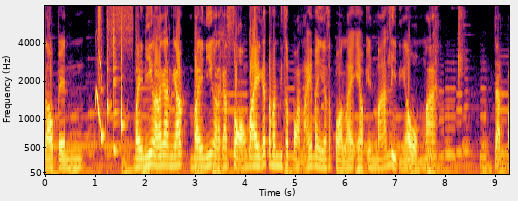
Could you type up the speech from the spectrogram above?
เราเป็นใบนี้ก่อนล้วกันครับ ใบนี้ก่อนล้วกันสองใบครับแต่มันมีสปอร์ตไลท์มาอย่างเงี้ยสปอร์ตไลท์ LN Madrid ครับผมมา จัดไป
